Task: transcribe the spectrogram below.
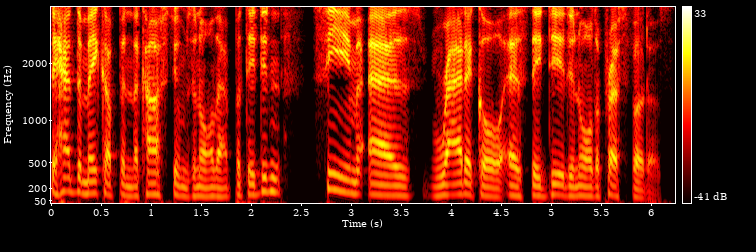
they had the makeup and the costumes and all that, but they didn't seem as radical as they did in all the press photos.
